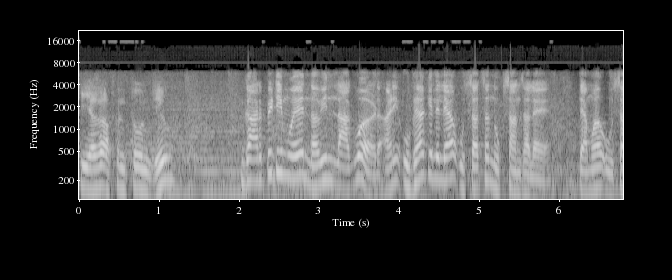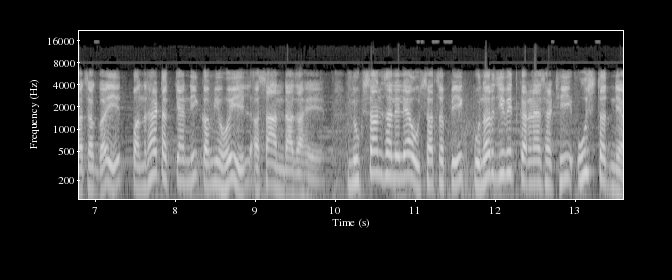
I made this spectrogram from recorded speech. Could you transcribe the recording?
की याला आपण तोंड देऊ? गारपिटीमुळे नवीन लागवड आणि उभ्या केलेल्या ऊसाचं नुकसान झालंय. त्यामुळे ऊसाचं गळीत पंधरा टक्क्यांनी कमी होईल असा अंदाज आहे. नुकसान झालेल्या ऊसाचं पीक पुनर्जीवित करण्यासाठी ऊस तज्ज्ञ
